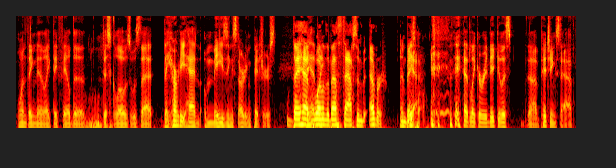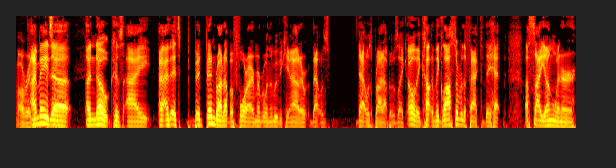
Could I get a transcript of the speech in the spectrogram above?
one thing that like they failed to disclose was that they already had amazing starting pitchers. They had, They had, one like- of the best staffs in, ever in baseball. Yeah. they had like a ridiculous uh, pitching staff already. I made uh. A note because I, I it's been brought up before. I remember when the movie came out, er, that was that was brought up. It was like, oh, they they glossed over the fact that they had a Cy Young winner,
